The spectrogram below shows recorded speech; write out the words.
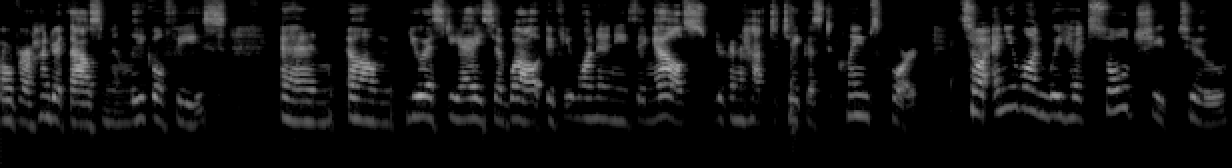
over a hundred thousand in legal fees. And um, USDA said, well, if you want anything else, you're going to have to take us to claims court. So anyone we had sold sheep to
